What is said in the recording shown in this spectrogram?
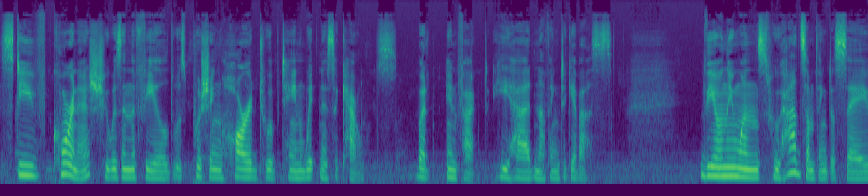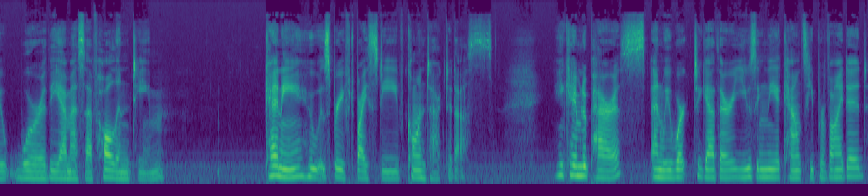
Steve Cornish, who was in the field, was pushing hard to obtain witness accounts, but in fact, he had nothing to give us. The only ones who had something to say were the MSF Holland team. Kenny, who was briefed by Steve, contacted us. He came to Paris, and we worked together using the accounts he provided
